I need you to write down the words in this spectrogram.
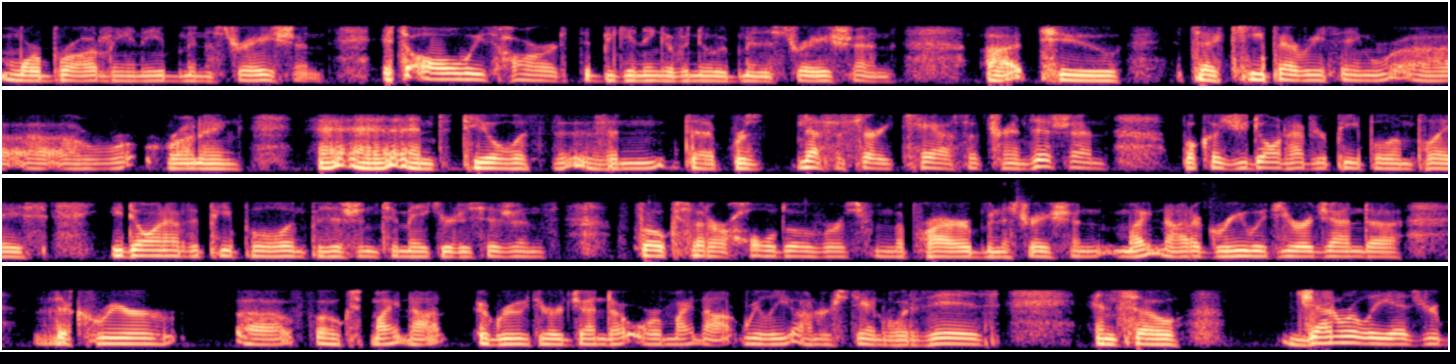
more broadly in the administration. It's always hard at the beginning of a new administration uh, to to keep everything uh, uh running and, and, to deal with the, the, the, necessary chaos of transition because you don't have your people in place. You don't have the people in position to make your decisions. Folks that are holdovers from the prior administration might not agree with your agenda. The career uh, folks might not agree with your agenda or might not really understand what it is. And so generally, as you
